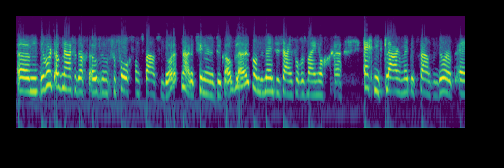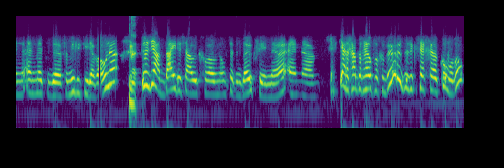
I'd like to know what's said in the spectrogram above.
Um, er wordt ook nagedacht over een vervolg van het Spaanse dorp. Nou, dat vinden we natuurlijk ook leuk. Want de mensen zijn volgens mij nog echt niet klaar met het Spaanse dorp en, en met de families die daar wonen. Nee. Dus ja, beide zou ik gewoon ontzettend leuk vinden. En uh, ja, er gaat nog heel veel gebeuren. Dus ik zeg, uh, kom maar op.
